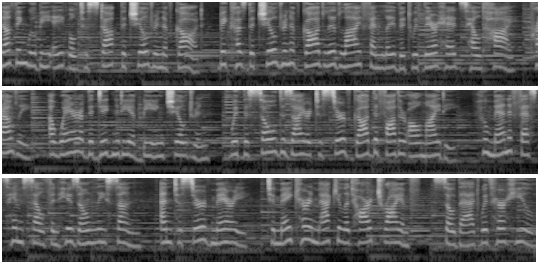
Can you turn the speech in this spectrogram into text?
nothing will be able to stop the children of God, because the children of God live life and live it with their heads held high, proudly, aware of the dignity of being children, with the sole desire to serve God the Father Almighty, who manifests Himself in His only Son, and to serve Mary, to make her Immaculate Heart triumph, so that with her heel,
